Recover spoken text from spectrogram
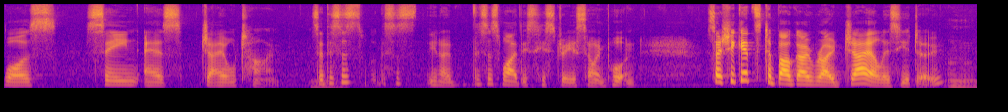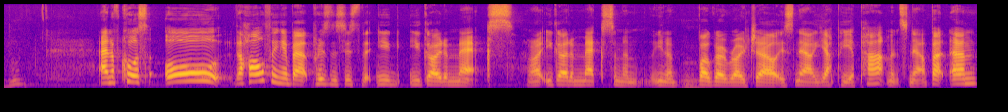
was seen as jail time. So this is this is you know this is why this history is so important. So she gets to Boggo Road Jail as you do. Mm-hmm. And of course, all the whole thing about prisons is that you, you go to max, right? You go to maximum. You know, mm. Boggo Road Jail is now yuppie apartments now, but um,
